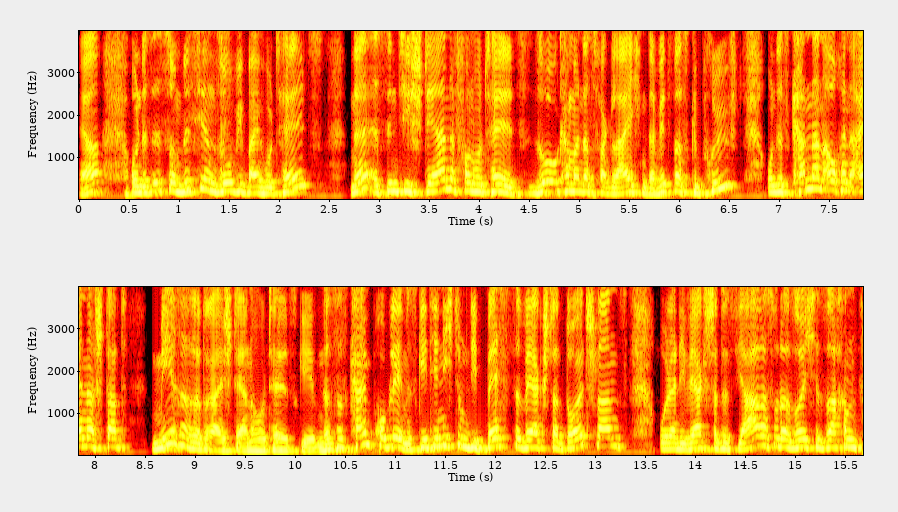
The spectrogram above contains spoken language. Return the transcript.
Ja, und es ist so ein bisschen so wie bei Hotels. Ne? Es sind die Sterne von Hotels. So kann man das vergleichen. Da wird was geprüft und es kann dann auch in einer Stadt mehrere Drei-Sterne-Hotels geben. Das ist kein Problem. Es geht hier nicht um die beste beste Werkstatt Deutschlands oder die Werkstatt des Jahres oder solche Sachen.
